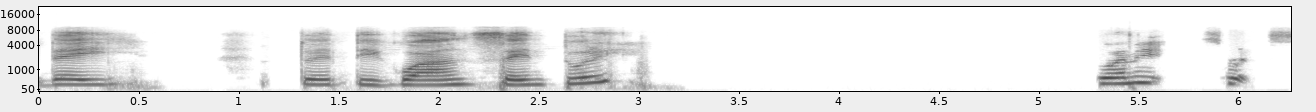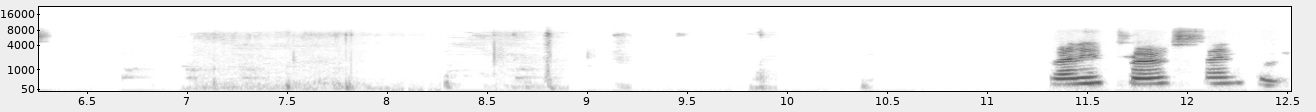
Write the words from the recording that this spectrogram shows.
the 21 century. 26. 21st century.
